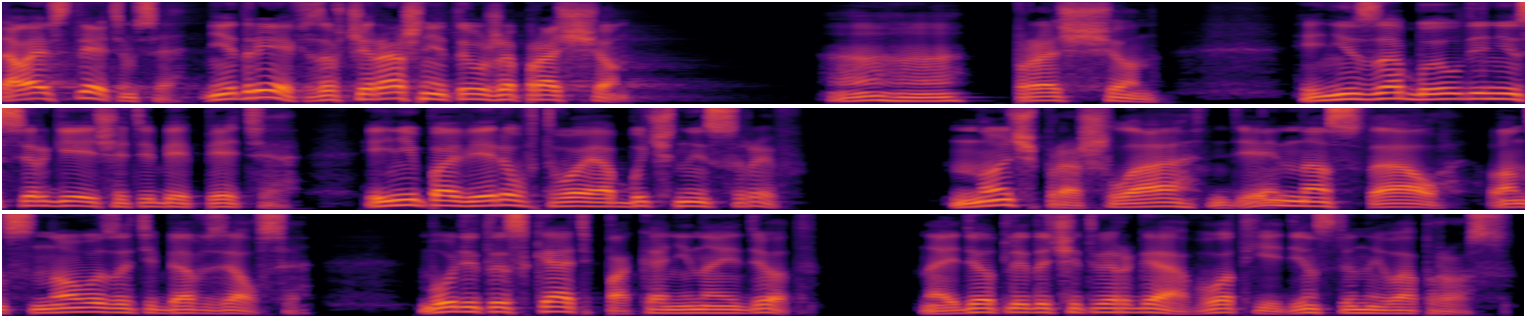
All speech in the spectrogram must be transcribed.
Давай встретимся. Не дрейфь, за вчерашний ты уже прощен». «Ага, прощен. И не забыл Денис Сергеевич о тебе, Петя, и не поверил в твой обычный срыв. Ночь прошла, день настал, он снова за тебя взялся. Будет искать, пока не найдет. Найдет ли до четверга, вот единственный вопрос.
